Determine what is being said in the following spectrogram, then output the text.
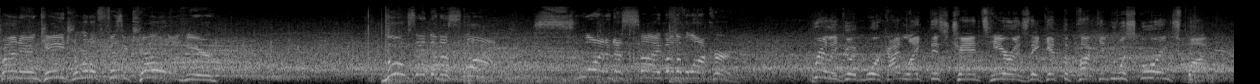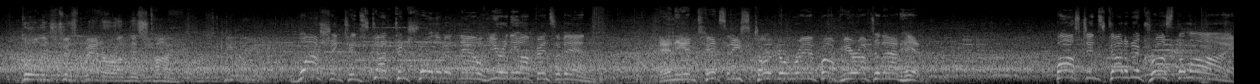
Trying to engage a little physicality here. Moves into the slot. Swatted aside by the blocker. Really good work. I like this chance here as they get the puck into a scoring spot. Goalie's just better on this time. Washington's got control of it now here in the offensive end. And the intensity's starting to ramp up here after that hit. Boston's got it across the line.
